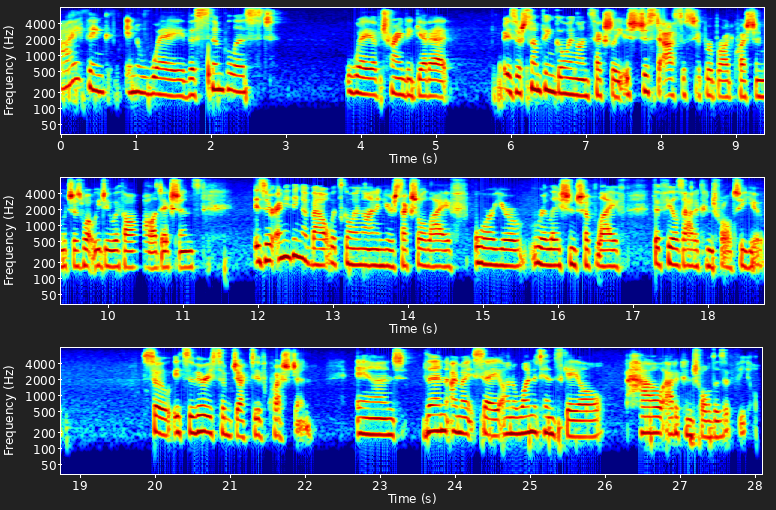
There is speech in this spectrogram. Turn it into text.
I think, in a way, the simplest way of trying to get at is there something going on sexually is just to ask a super broad question, which is what we do with all, all addictions is there anything about what's going on in your sexual life or your relationship life that feels out of control to you? So it's a very subjective question. And then I might say, on a one to 10 scale, how out of control does it feel?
